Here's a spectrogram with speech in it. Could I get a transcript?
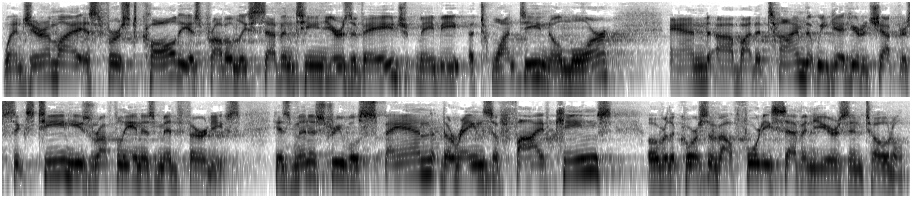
When Jeremiah is first called, he is probably 17 years of age, maybe 20, no more. And uh, by the time that we get here to chapter 16, he's roughly in his mid 30s. His ministry will span the reigns of five kings over the course of about 47 years in total.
